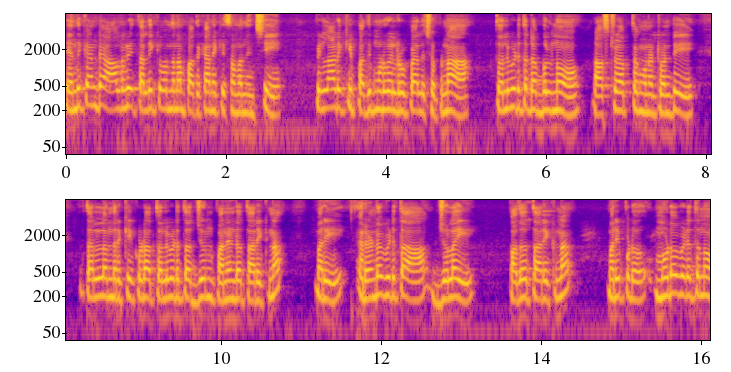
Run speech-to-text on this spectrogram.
ఎందుకంటే ఆల్రెడీ తల్లికి వందనం పథకానికి సంబంధించి పిల్లాడికి పదమూడు వేల రూపాయల చొప్పున తొలి విడత డబ్బులను రాష్ట్ర వ్యాప్తంగా ఉన్నటువంటి తల్లులందరికీ కూడా తొలి విడత జూన్ పన్నెండో తారీఖున మరి రెండో విడత జూలై పదో తారీఖున మరి ఇప్పుడు మూడో విడతను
